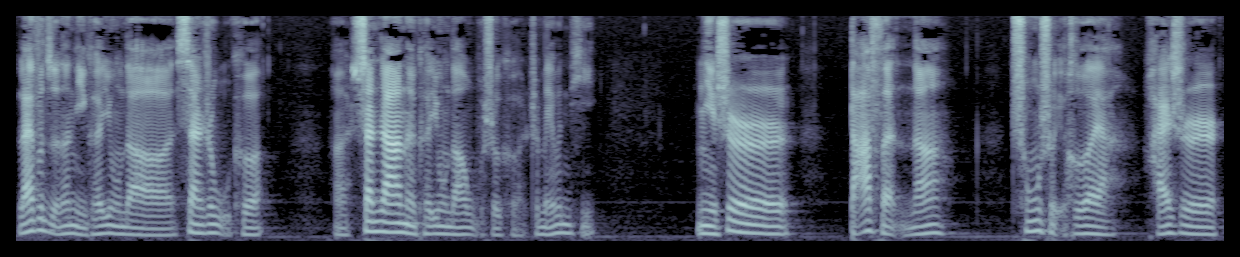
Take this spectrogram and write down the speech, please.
莱菔子呢，你可以用到三十五克，啊，山楂呢可以用到五十克，这没问题。你是打粉呢，冲水喝呀，还是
